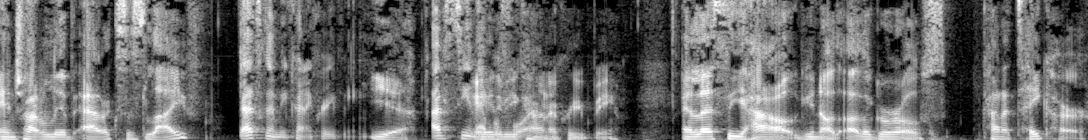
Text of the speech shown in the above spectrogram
and try to live Alex's life, That's gonna be kind of creepy. yeah, I've seen that It'd before. be kind of creepy. And let's see how you know the other girls kind of take her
